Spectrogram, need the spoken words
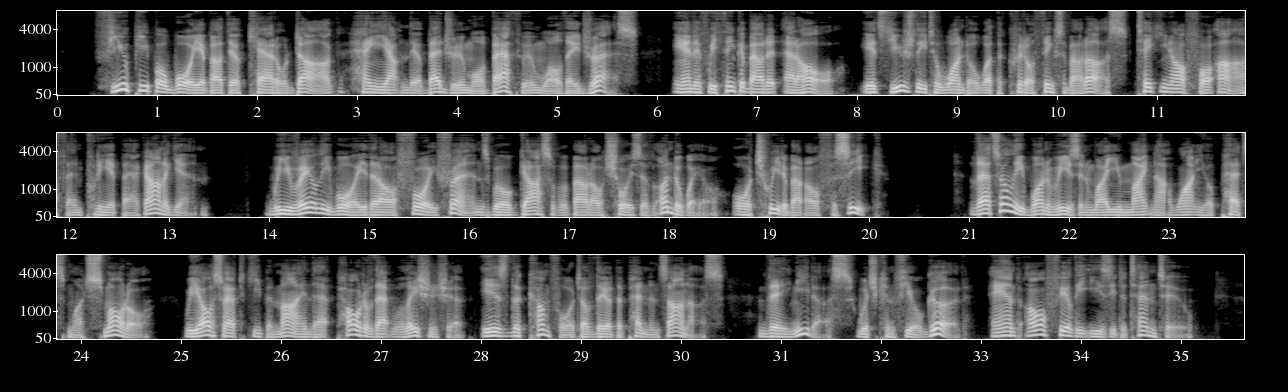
Few people worry about their cat or dog hanging out in their bedroom or bathroom while they dress, and if we think about it at all, it's usually to wonder what the critter thinks about us taking our fur off and putting it back on again. We rarely worry that our furry friends will gossip about our choice of underwear or tweet about our physique. That's only one reason why you might not want your pets much smarter. We also have to keep in mind that part of that relationship is the comfort of their dependence on us. They need us, which can feel good, and are fairly easy to tend to.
